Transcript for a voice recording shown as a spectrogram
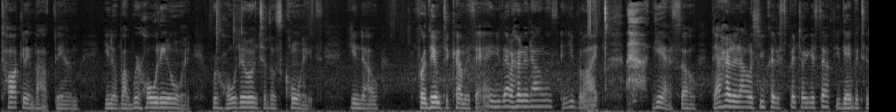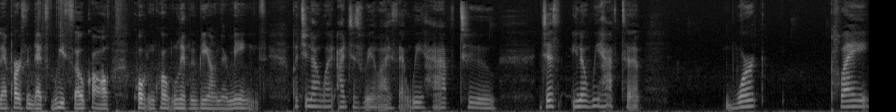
talking about them, you know, but we're holding on. We're holding on to those coins you know, for them to come and say, "Hey, you got a hundred dollars," and you be like, "Yeah." So that hundred dollars you could have spent on yourself, you gave it to that person that's we so called quote unquote living beyond their means. But you know what? I just realized that we have to just, you know, we have to work, play,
